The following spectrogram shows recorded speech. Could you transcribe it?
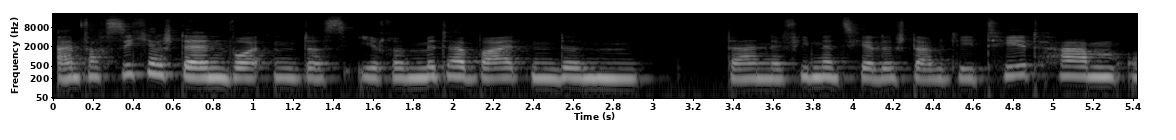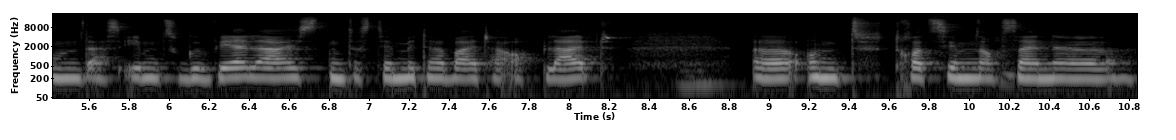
einfach sicherstellen wollten, dass ihre Mitarbeitenden da eine finanzielle Stabilität haben, um das eben zu gewährleisten, dass der Mitarbeiter auch bleibt äh, und trotzdem noch seine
